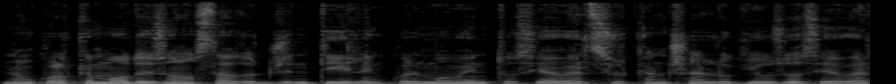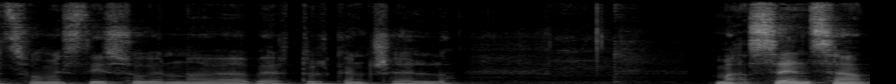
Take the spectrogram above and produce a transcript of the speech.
In un qualche modo sono stato gentile in quel momento sia verso il cancello chiuso sia verso me stesso che non aveva aperto il cancello, ma senza,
